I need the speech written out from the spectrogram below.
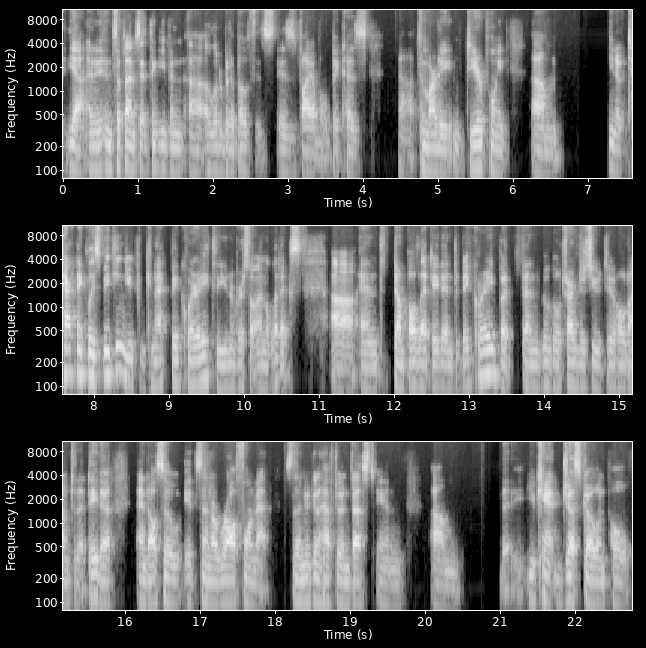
yeah, and, and sometimes I think even uh, a little bit of both is is viable because uh, to Marty, to your point, um, you know, technically speaking, you can connect BigQuery to Universal Analytics uh, and dump all that data into BigQuery, but then Google charges you to hold on to that data. And also it's in a raw format. So then you're going to have to invest in, um, you can't just go and pull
